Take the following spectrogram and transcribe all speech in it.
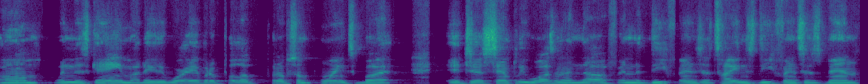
um, win this game. Uh, they were able to pull up, put up some points, but it just simply wasn't enough. And the defense, the Titans' defense, has been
